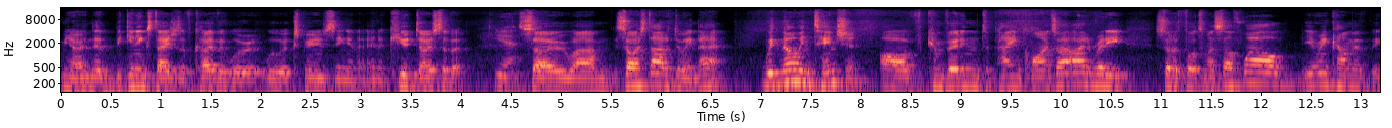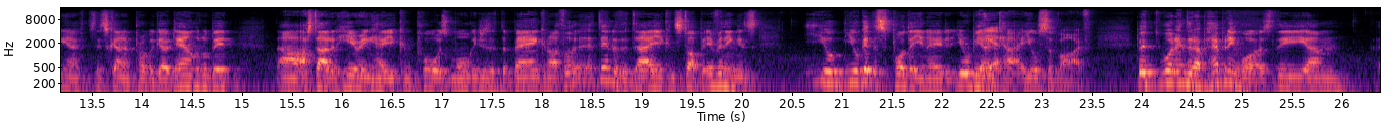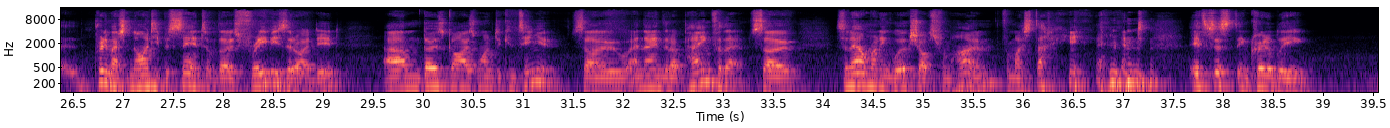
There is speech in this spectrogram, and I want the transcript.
you know in the beginning stages of COVID, we were, we were experiencing an, an acute dose of it. Yeah. So um, so I started doing that with no intention of converting them to paying clients. I, I'd already sort of thought to myself, well, your income, you know, it's going to probably go down a little bit. Uh, I started hearing how you can pause mortgages at the bank, and I thought at the end of the day, you can stop. Everything is, you'll you'll get the support that you need. You'll be Yeah. okay. You'll survive. But what ended up happening was the um, uh, pretty much ninety percent of those freebies that I did, um, those guys wanted to continue. So and they ended up paying for that. So so now I'm running workshops from home from my study, and it's just incredibly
